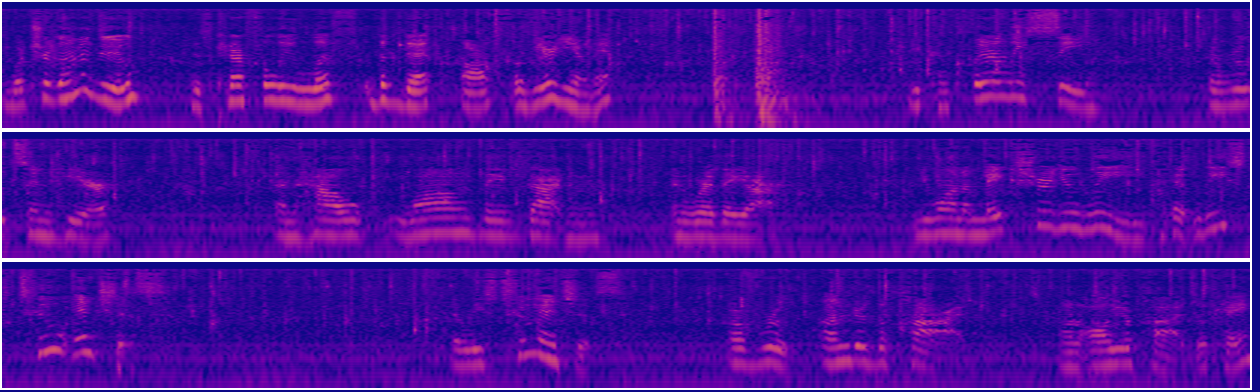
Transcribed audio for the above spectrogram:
What you're going to do is carefully lift the deck off of your unit. You can clearly see the roots in here and how long they've gotten and where they are. You want to make sure you leave at least two inches, at least two inches of root under the pod on all your pods, okay?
